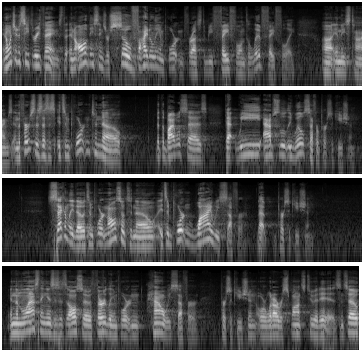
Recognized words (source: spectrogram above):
And I want you to see three things. And all of these things are so vitally important for us to be faithful and to live faithfully uh, in these times. And the first is this it's important to know that the Bible says that we absolutely will suffer persecution. Secondly, though, it's important also to know it's important why we suffer that persecution. And then the last thing is, is it's also, thirdly, important how we suffer persecution or what our response to it is. And so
